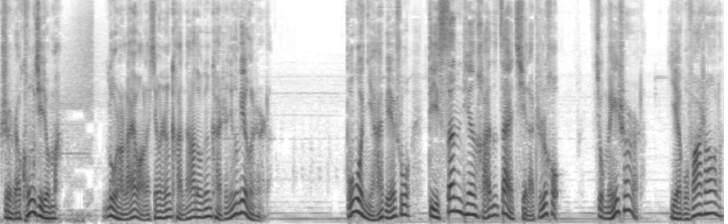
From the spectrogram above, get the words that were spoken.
指着空气就骂，路上来往的行人看他都跟看神经病似的。不过你还别说，第三天孩子再起来之后就没事了，也不发烧了。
